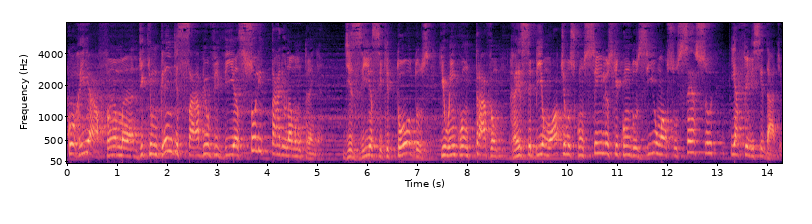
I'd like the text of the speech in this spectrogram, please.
corria a fama de que um grande sábio vivia solitário na montanha. Dizia-se que todos que o encontravam recebiam ótimos conselhos que conduziam ao sucesso e à felicidade.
